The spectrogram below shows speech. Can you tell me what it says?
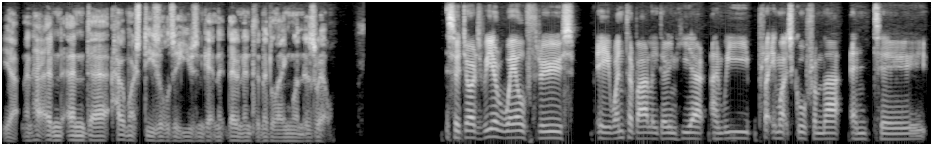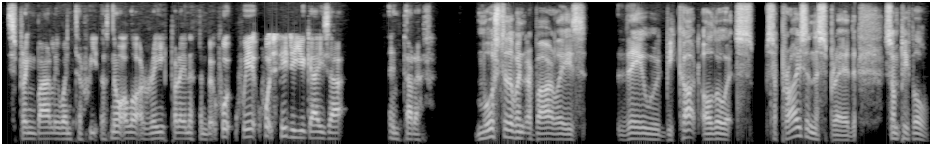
yeah, and and and uh, how much diesel is it using getting it down into the middle of England as well? So, George, we are well through a winter barley down here, and we pretty much go from that into spring barley, winter wheat. There's not a lot of rape or anything, but what what stage are you guys at in Turriff? Most of the winter barleys they would be cut, although it's surprising the spread. Some people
